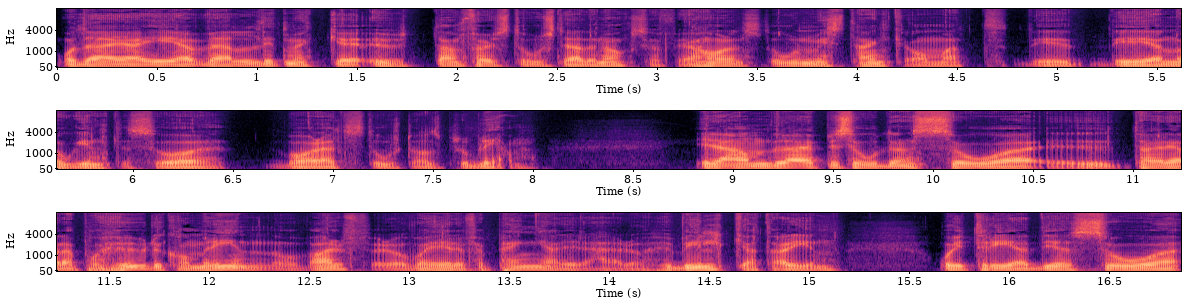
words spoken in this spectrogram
Och där jag är väldigt mycket utanför storstäderna också. För jag har en stor misstanke om att det, det är nog inte så bara ett storstadsproblem. I den andra episoden så eh, tar jag reda på hur det kommer in och varför och vad är det för pengar i det här och hur, vilka tar in. Och i tredje så,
